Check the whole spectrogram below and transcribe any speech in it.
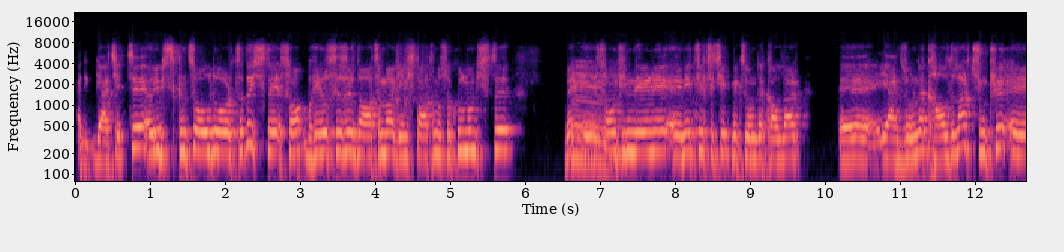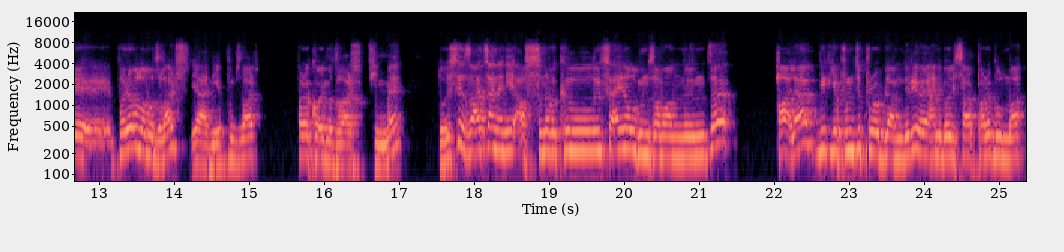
hani gerçekte öyle bir sıkıntı olduğu ortada. İşte son, bu Hail Caesar dağıtıma, geniş dağıtıma sokulmamıştı. Ve e, hmm. e, son filmlerini e, Netflix'e çekmek zorunda kaldılar. E, yani zorunda kaldılar çünkü e, para bulamadılar. Yani yapımcılar para koymadılar filme. Dolayısıyla zaten hani aslına bakılırsa en olgun zamanlarında hala bir yapımcı problemleri ve hani böyle para bulma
